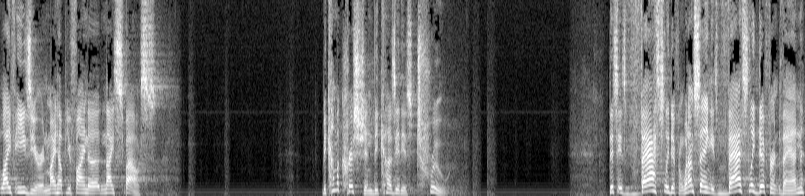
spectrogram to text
life easier and might help you find a nice spouse. Become a Christian because it is true. This is vastly different. What I'm saying is vastly different than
